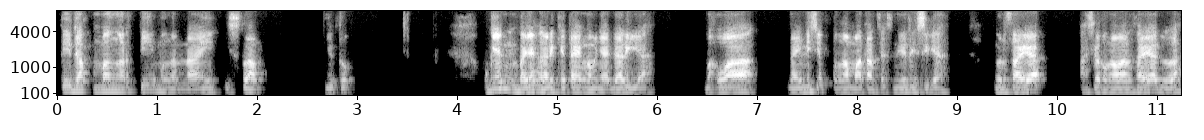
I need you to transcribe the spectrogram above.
tidak mengerti mengenai Islam. gitu. Mungkin banyak dari kita yang menyadari ya bahwa nah ini sih pengamatan saya sendiri sih ya. Menurut saya hasil pengamatan saya adalah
